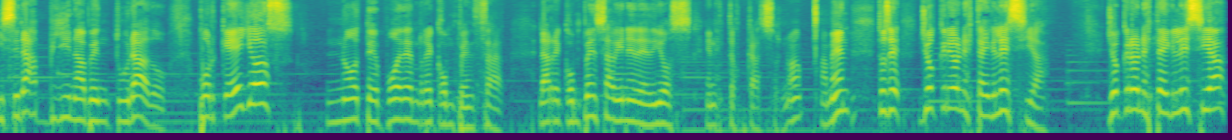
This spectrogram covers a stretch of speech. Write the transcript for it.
y serás bienaventurado, porque ellos no te pueden recompensar. La recompensa viene de Dios en estos casos, ¿no? Amén. Entonces, yo creo en esta iglesia yo creo en esta iglesia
